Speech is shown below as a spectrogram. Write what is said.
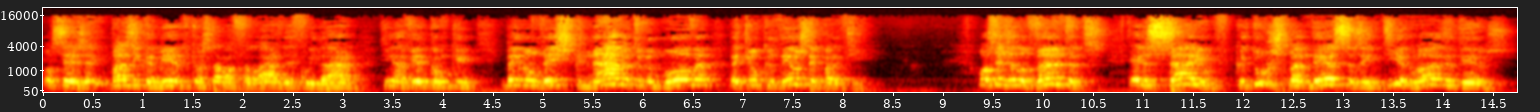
Ou seja, basicamente o que eu estava a falar de cuidar tinha a ver com que, bem, não deixes que nada te remova daquilo que Deus tem para ti. Ou seja, levanta-te é necessário que tu resplandeças em ti a glória de Deus.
